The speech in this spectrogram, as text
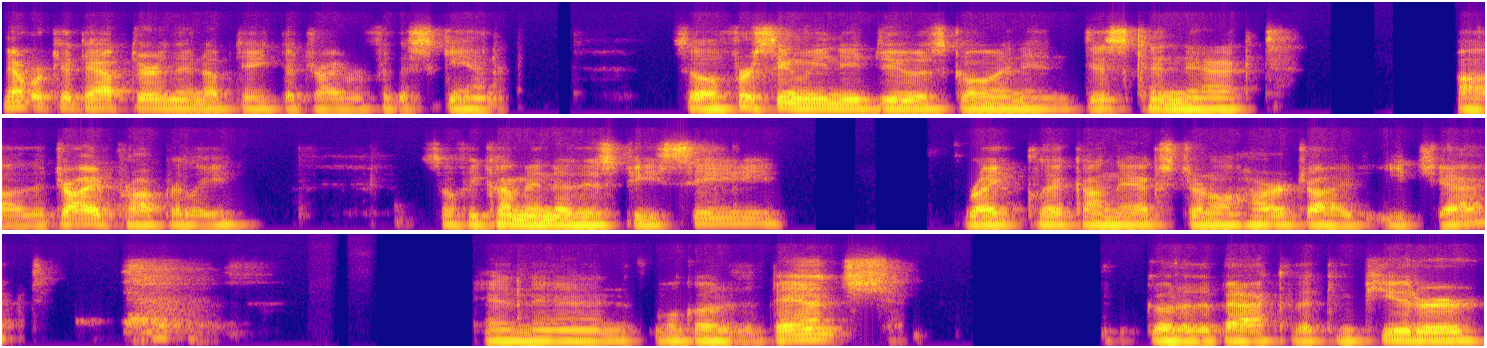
network adapter, and then update the driver for the scanner. So first thing we need to do is go in and disconnect uh, the drive properly. So if we come into this PC, right click on the external hard drive, eject. And then we'll go to the bench, go to the back of the computer.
